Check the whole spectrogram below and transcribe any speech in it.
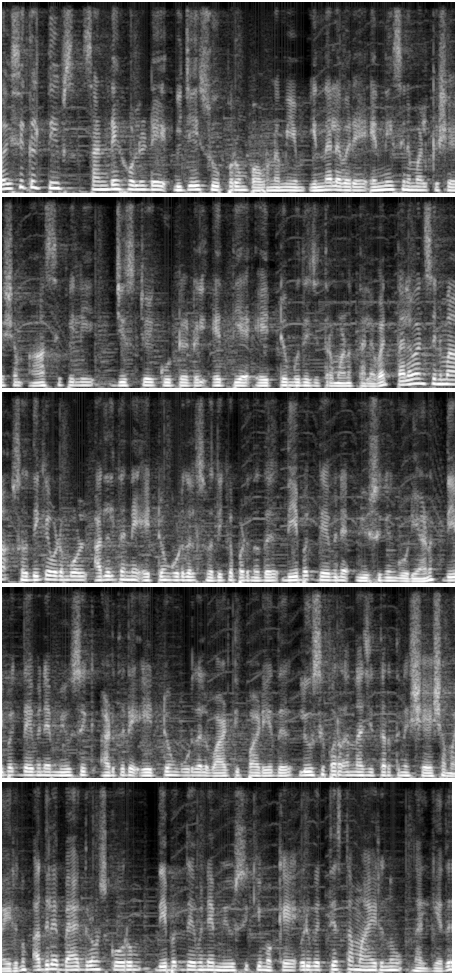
Bicycle thieves Sunday holiday Vijay സൂപ്പറും പൗർണമിയും ഇന്നലെ വരെ എന്നീ സിനിമകൾക്ക് ശേഷം ആസിഫ് അലി ജിസ്റ്റോയ് കൂട്ടുകെട്ടിൽ എത്തിയ ഏറ്റവും പുതിയ ചിത്രമാണ് തലവൻ. തലവൻ സിനിമ ശ്രദ്ധിക്കപ്പെടുമ്പോൾ അതിൽ തന്നെ ഏറ്റവും കൂടുതൽ ശ്രദ്ധിക്കപ്പെടുന്നത് ദീപക് ദേവിന്റെ മ്യൂസിക്കും കൂടിയാണ്. ദീപക് ദേവിന്റെ മ്യൂസിക് അടുത്തിടെ ഏറ്റവും കൂടുതൽ വാഴ്ത്തിപ്പാടിയത് ലൂസിഫർ എന്ന ചിത്രത്തിന് ശേഷമായിരുന്നു. അതിലെ ബാക്ക്ഗ്രൗണ്ട് സ്കോറും ദീപക് ദേവിന്റെ മ്യൂസിക്കും ഒക്കെ ഒരു വ്യത്യസ്തമായിരുന്നു നൽകിയത്.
